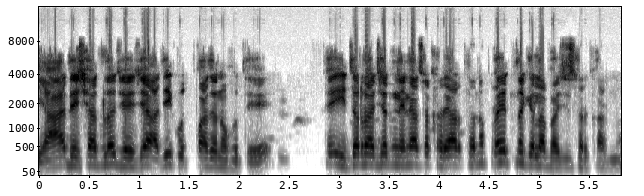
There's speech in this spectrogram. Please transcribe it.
या देशातलं जे जे अधिक उत्पादन होते ते इतर राज्यात नेण्याचा खऱ्या अर्थानं प्रयत्न केला पाहिजे सरकारनं.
